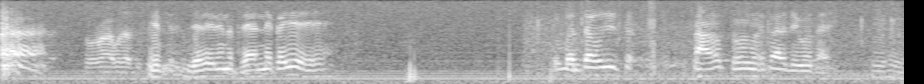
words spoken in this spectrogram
હા. તોરણા બધા એ દુખી ગયા. જયારે એના ફ્રેન્ડ ને કહીએ તો બનતા સુધી સારો થોડો વધારે જેવો થાય. હમ, હમ.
